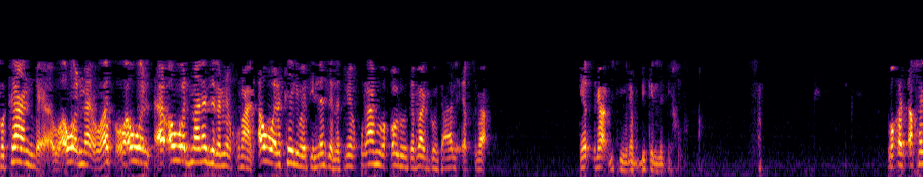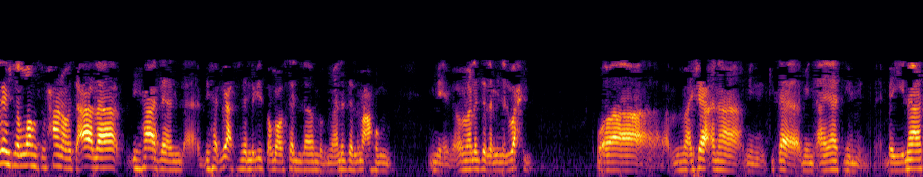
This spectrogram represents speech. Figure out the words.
فكان وأول ما وأول أول ما نزل من القرآن أول كلمة نزلت من القرآن هو قوله تبارك وتعالى اقرأ. اقرأ باسم ربك الذي خلق. وقد أخرجنا الله سبحانه وتعالى بهذا ببعثة النبي صلى الله عليه وسلم وبما نزل معهم وما نزل من الوحي. وما جاءنا من كتاب من آيات بينات.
